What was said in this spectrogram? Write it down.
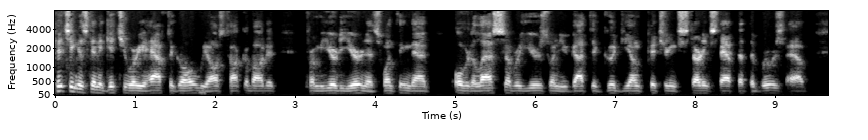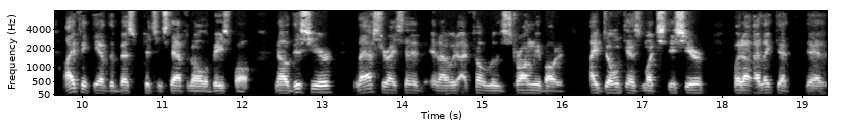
pitching is going to get you where you have to go. We always talk about it from year to year, and it's one thing that over the last several years, when you got the good young pitching starting staff that the Brewers have, I think they have the best pitching staff in all of baseball. Now, this year, last year, I said it, and I, I felt really strongly about it. I don't as much this year, but I, I like that that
